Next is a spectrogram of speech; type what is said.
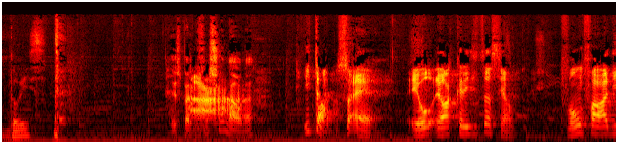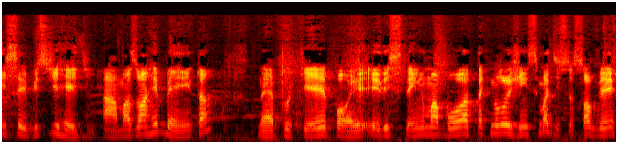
2. Eu espero que Ah. funcional, né? Então, só- é, eu, eu acredito assim, ó. Vamos falar de serviço de rede. A Amazon arrebenta, né? Porque, pô, eles têm uma boa tecnologia em cima disso. É só ver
